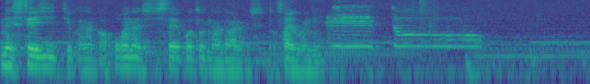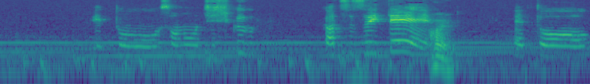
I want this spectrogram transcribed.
メッセージっていうかなんかお話ししたいことなどあればちょっと最後に。ー、えーっとえっとその自粛が続いて、はい。えっと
